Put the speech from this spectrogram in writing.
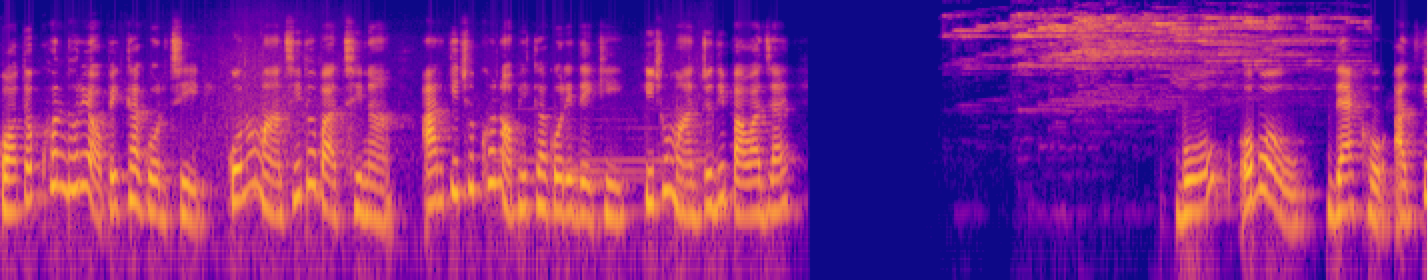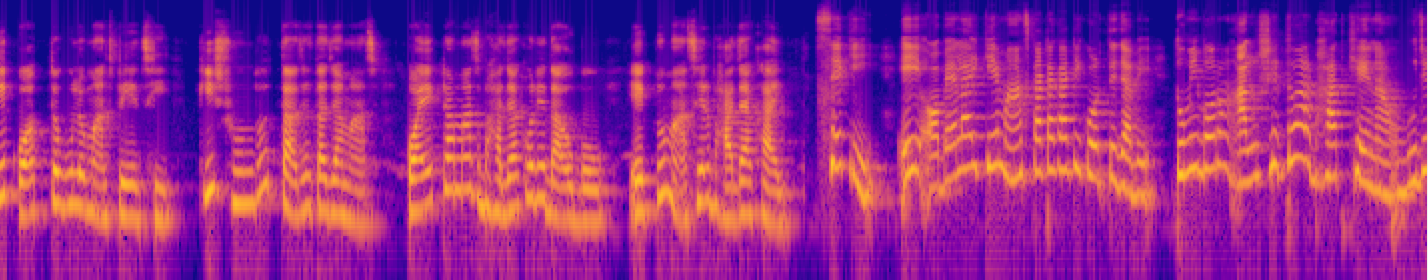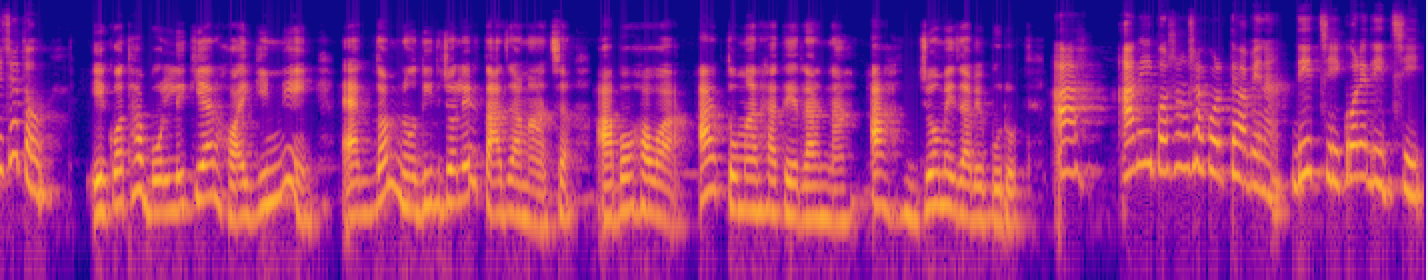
কতক্ষণ ধরে অপেক্ষা করছি? কোনো মাছই তো পাচ্ছি না। আর কিছুক্ষণ অপেক্ষা করে দেখি, কিছু মাছ যদি পাওয়া যায়। বউ, ও বউ, দেখো, আজকে কতগুলো মাছ পেয়েছি। কি সুন্দর তাজা তাজা মাছ। কয়েকটা মাছ ভাজা করে দাও বউ, একটু মাছের ভাজা খাই। সে এই অবেলায় কে মাছ কাটাকাটি করতে যাবে? তুমি বরং আলু সেদ্ধ আর ভাত খেয়ে নাও, বুঝেছ তো? এ কথা বললে কি আর হয় গিন্নি? একদম নদীর জলের তাজা মাছ আবহাওয়া আর তোমার হাতের রান্না। আহ জমে যাবে পুরো। আহ আর এই প্রশংসা করতে হবে না। দিচ্ছি করে দিচ্ছি।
